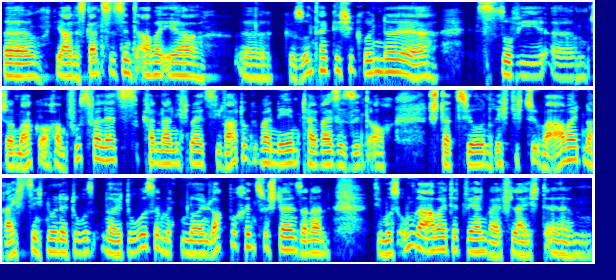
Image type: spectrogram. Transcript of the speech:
Äh, ja, das Ganze sind aber eher äh, gesundheitliche Gründe. Er ist so wie äh, John Marco auch am Fuß verletzt, kann da nicht mehr jetzt die Wartung übernehmen. Teilweise sind auch Stationen richtig zu überarbeiten. Da reicht es nicht nur eine Dose, neue Dose mit einem neuen Logbuch hinzustellen, sondern die muss umgearbeitet werden, weil vielleicht ähm,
